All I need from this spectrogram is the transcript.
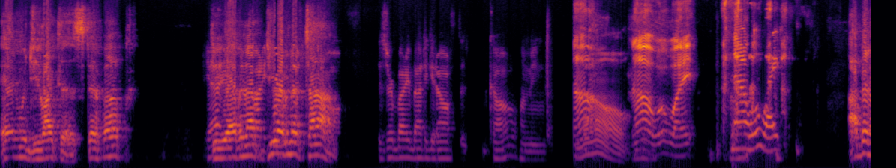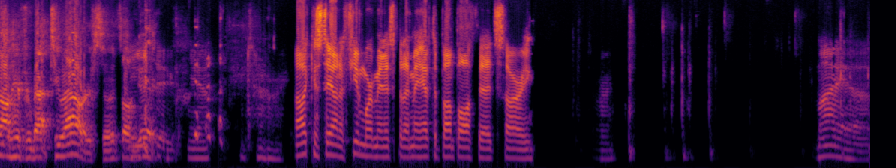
Ed, would you like to step up? Yeah, do you have enough? Do you have enough time? Is everybody about to get off the call? I mean, No, no, we'll wait. No, we'll wait. I've been on here for about two hours, so it's all me good. too. Yeah. I can stay on a few more minutes, but I may have to bump off Ed. Sorry. All right. My uh,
